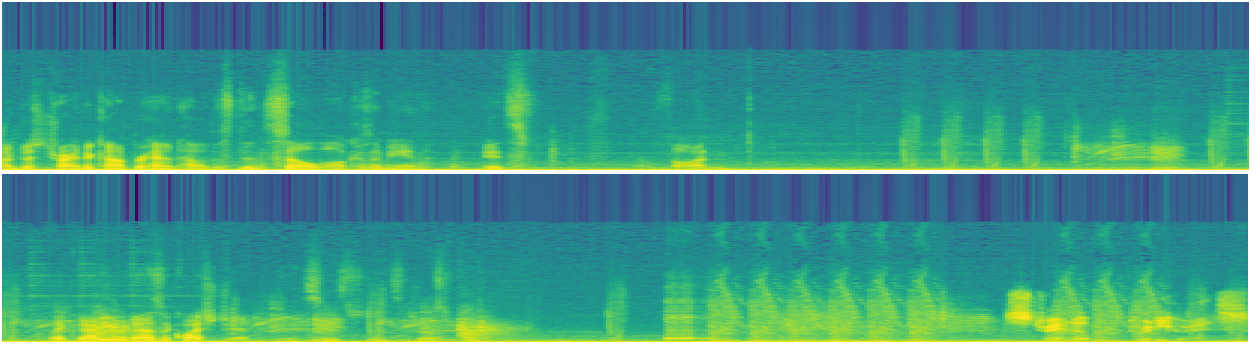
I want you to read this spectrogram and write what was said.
I'm just trying to comprehend how this didn't sell well, because I mean, it's fun? Like, not even as a question. It's, it's, it's just fun. Straight up pretty great.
